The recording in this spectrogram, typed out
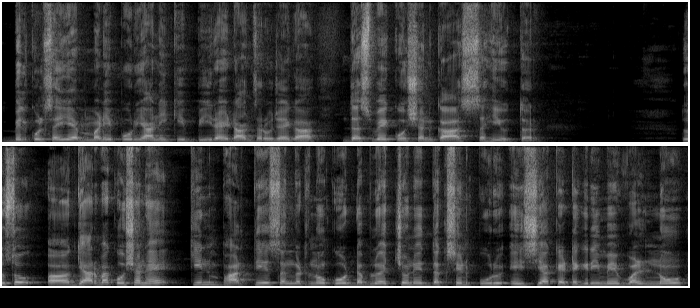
बिल्कुल सही है, मणिपुर यानी कि बी राइट आंसर हो जाएगा। दसवें क्वेश्चन का सही उत्तर। दोस्तों ग्यारहवा क्वेश्चन है, किन भारतीय संगठनों को डब्ल्यूएचओ ने दक्षिण पूर्व एशिया कैटेगरी में world no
